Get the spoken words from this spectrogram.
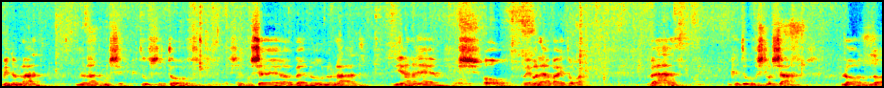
מי נולד? נולד משה. כתוב שטוב, שמשה רבנו נולד, נהיה להם אור, וימלא הבית תורה. ואז כתוב שלושה, לא, לא,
